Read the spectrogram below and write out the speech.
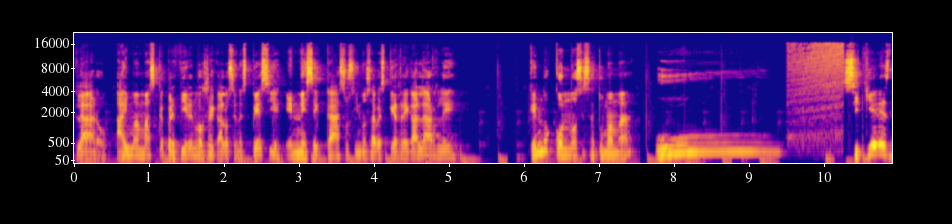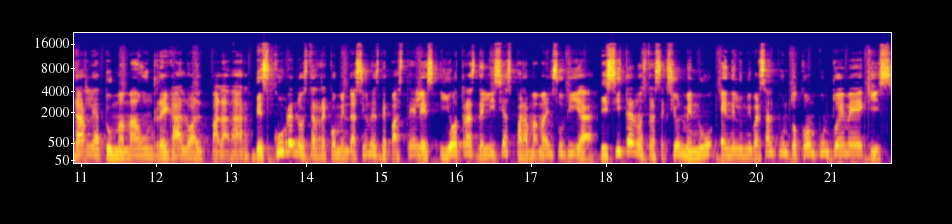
Claro, hay mamás que prefieren los regalos en especie. En ese caso, si no sabes qué regalarle, ¿qué no conoces a tu mamá? Uh. Si quieres darle a tu mamá un regalo al paladar, descubre nuestras recomendaciones de pasteles y otras delicias para mamá en su día. Visita nuestra sección menú en eluniversal.com.mx.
